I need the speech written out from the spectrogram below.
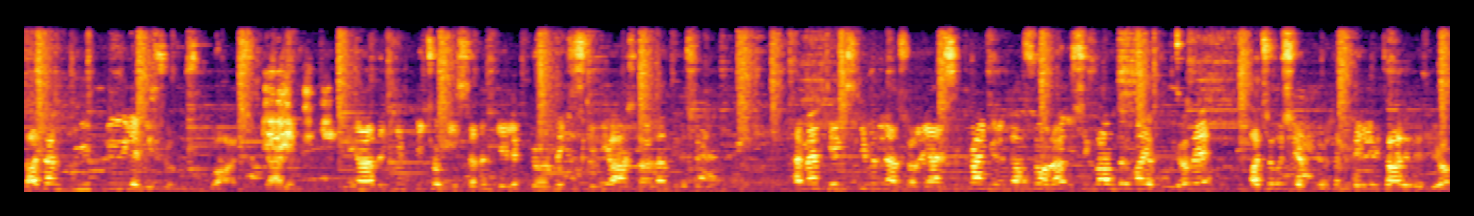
zaten büyüklüğüyle meşhurmuş bu ağaç. Yani dünyadaki birçok insanın gelip görmek istediği ağaçlardan birisi bu. Hemen Thanksgiving'den sonra yani Şükran gününden sonra ışıklandırma yapılıyor ve açılışı yapılıyor. Tabii belli bir tarih veriliyor.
